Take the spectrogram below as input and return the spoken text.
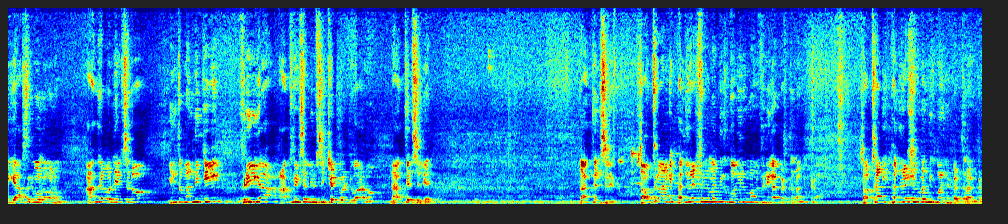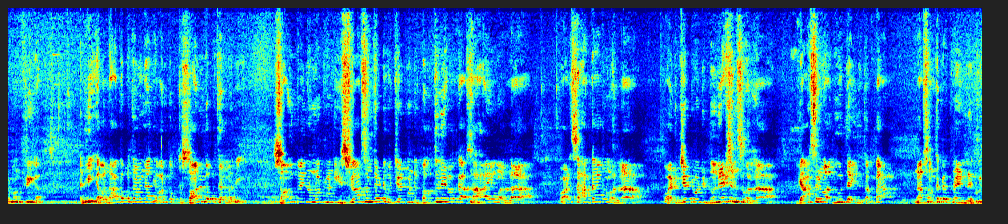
ఈ ఆశ్రమంలో మనం. ఆంధ్రప్రదేశ్లో ఇంతమందికి ఫ్రీగా ఆర్టిఫిషియల్ లీవ్స్ ఇచ్చేటువంటి వారు నాకు తెలిసి లేదు నాకు తెలిసిలేదు. సంవత్సరానికి పది లక్షల మందికి భోజనం మనం ఫ్రీగా పెడుతున్నాం ఇక్కడ. సంవత్సరానికి పది లక్షల మందికి భోజనం పెడుతున్నాం ఇక్కడ మనం ఫ్రీగా. అది ఎవరు నా గొప్పతనం కాదు ఎవరి గొప్ప స్వామి గొప్పతనం అది. స్వామి పైన ఉన్నటువంటి విశ్వాసంతో వచ్చేటువంటి భక్తుల యొక్క సహాయం వల్ల వాళ్ళ సహకారం వల్ల వాడు ఇచ్చేటువంటి డొనేషన్స్ వల్ల ఈ ఆశ్రమం అభివృద్ధి అయింది తప్ప నా సొంత పెత్తనం ఏం లేదు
